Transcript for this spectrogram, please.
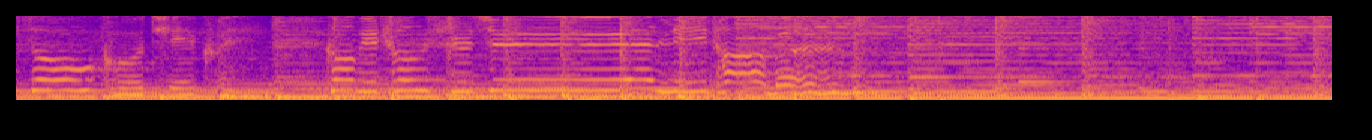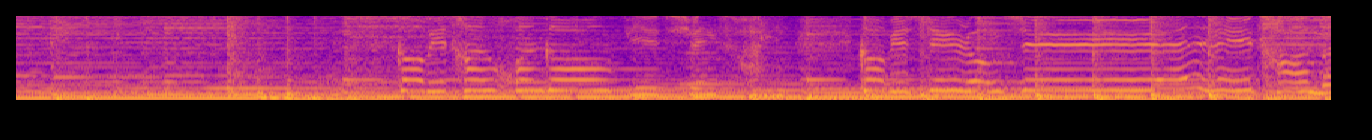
走过铁轨，告别城市去远离他们。告别贪欢，告别钱财，告别虚荣，去远离他们。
